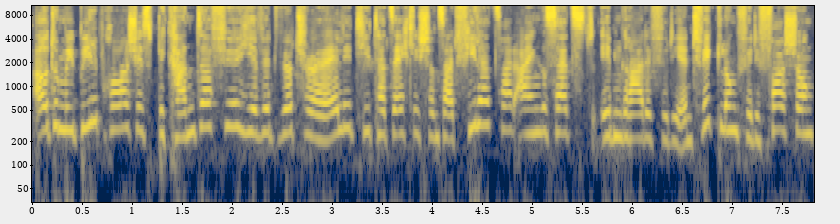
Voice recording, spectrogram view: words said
Automobilbranche ist bekannt dafür. Hier wird Virtual Reality tatsächlich schon seit vieler Zeit eingesetzt, eben gerade für die Entwicklung, für die Forschung,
